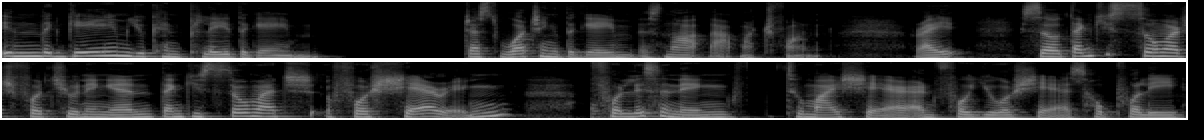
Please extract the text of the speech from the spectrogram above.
in the game, you can play the game. Just watching the game is not that much fun, right? So thank you so much for tuning in. Thank you so much for sharing, for listening, to my share and for your shares, hopefully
